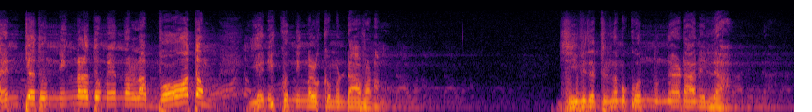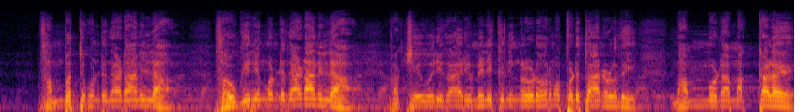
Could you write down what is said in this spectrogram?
എന്റെതും നിങ്ങളതും എന്നുള്ള ബോധം എനിക്കും നിങ്ങൾക്കും ഉണ്ടാവണം. ജീവിതത്തിൽ നമുക്കൊന്നും നേടാനില്ല. സമ്പത്ത് കൊണ്ട് നേടാനില്ല. സൗകര്യം കൊണ്ട് നേടാനില്ല. പക്ഷേ ഒരു കാര്യം എനിക്ക് നിങ്ങളോട് ഓർമ്മപ്പെടുത്താനുള്ളത്. നമ്മുടെ മക്കളെ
